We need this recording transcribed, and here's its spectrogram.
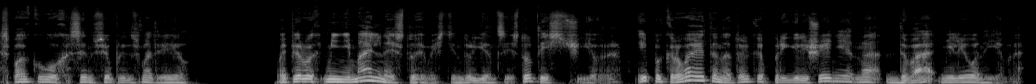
Спокойно, сын все предусмотрел. Во-первых, минимальная стоимость индульгенции — 100 тысяч евро, и покрывает она только прегрешение на 2 миллиона евро.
